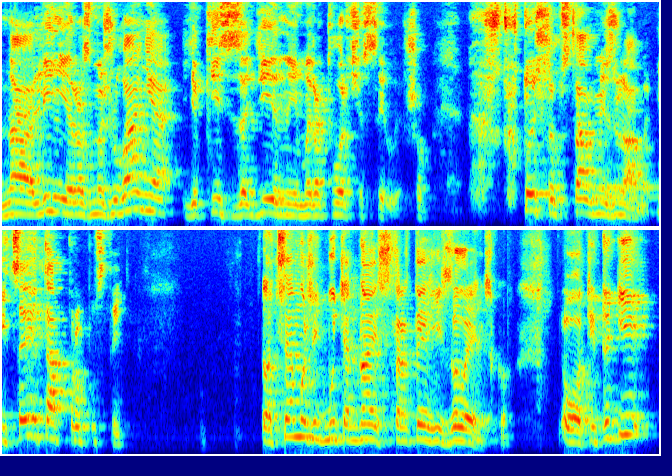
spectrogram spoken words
на лінії розмежування якісь задіяні миротворчі сили, щоб хтось щоб став між нами. І цей етап пропустити. Оце може бути одна із стратегій Зеленського. От, і тоді,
